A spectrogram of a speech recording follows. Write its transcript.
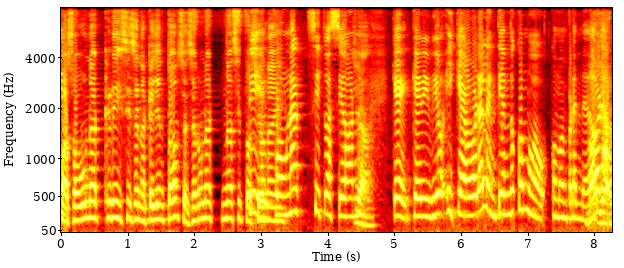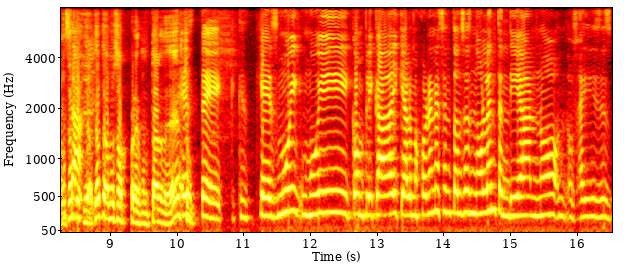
pasó una crisis en aquel entonces, era una, una situación sí, fue una situación que, que, vivió y que ahora la entiendo como, como emprendedora. o sea, te vamos a preguntar de esto. Este, que, es muy, muy complicada y que a lo mejor en ese entonces no la entendía, no, o sea, y dices,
